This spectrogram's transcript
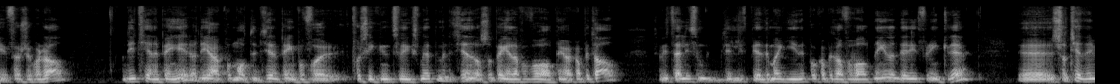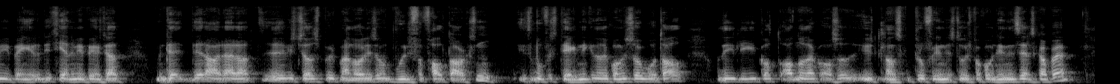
i første kvartal. De tjener penger, og de, på måte, de tjener penger på for, forsikringsvirksomheten, men de tjener også penger på forvaltning av kapital. Så hvis det er liksom, blir litt bedre marginer på kapitalforvaltningen, og de er litt flinkere, eh, så tjener de mye penger. Og de tjener mye penger men det, det, rare er at eh, hvis du hadde spurt meg nå liksom, hvorfor falt aksjen, liksom, hvorfor steg den ikke når det kommer så gode tall, og de ligger godt an, og det er også utenlandske profilinvestorer som har kommet inn i selskapet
